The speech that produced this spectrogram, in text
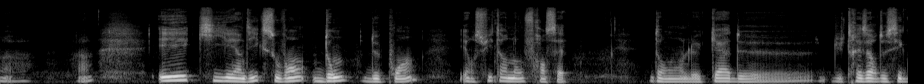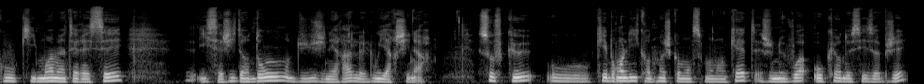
euh, et qui indique souvent don de points, et ensuite un nom français. Dans le cas de, du trésor de Ségou qui, moi, m'intéressait, il s'agit d'un don du général Louis Archinard. Sauf que au Quai Branly, quand moi je commence mon enquête, je ne vois aucun de ces objets,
